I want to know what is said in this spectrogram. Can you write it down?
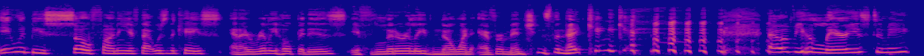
It would be so funny if that was the case, and I really hope it is. If literally no one ever mentions the Night King again, that would be hilarious to me.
